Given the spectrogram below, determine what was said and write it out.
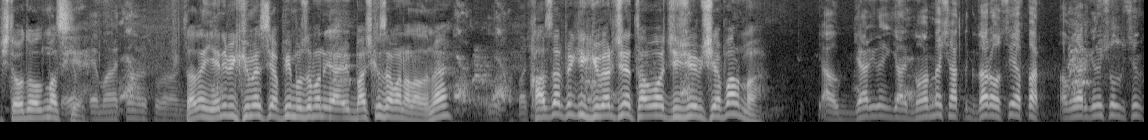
İşte o da olmaz ki. E, emanetten orası olur ancak. Zaten yeni bir kümes yapayım o zaman ya başka zaman alalım he. Başka- Kazlar peki güvercine, tavuğa, civcive bir şey yapar mı? Ya yer ya normal şartlık dar olsa yapar. Ama yer geniş olduğu için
